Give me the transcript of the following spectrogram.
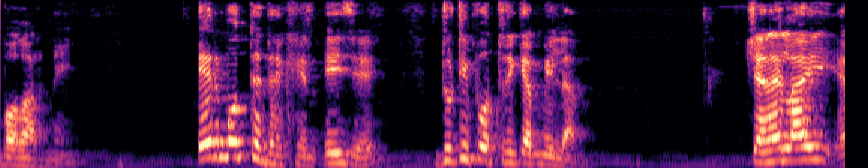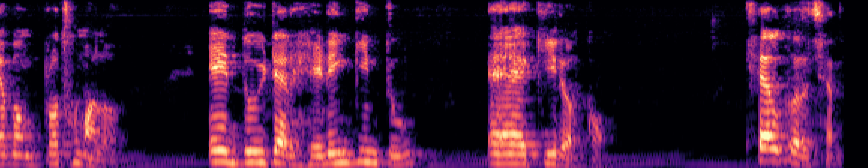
বলার নেই। এর মধ্যে দেখেন এই যে দুটি পত্রিকা মিলান চ্যানেল আই এবং প্রথম আলো। এই দুইটার হেডিং কিন্তু একই রকম। খেয়াল করেছেন?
